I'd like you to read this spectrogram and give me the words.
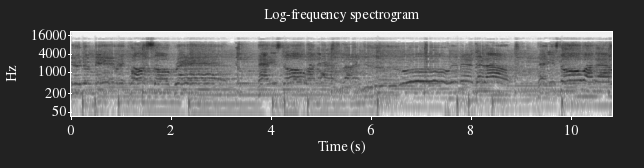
You're the miracle so great. There is no one else like you. Oh, amen. That out. There is no one else.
